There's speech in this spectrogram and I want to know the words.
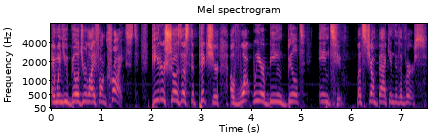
and when you build your life on Christ. Peter shows us the picture of what we are being built into. Let's jump back into the verse.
